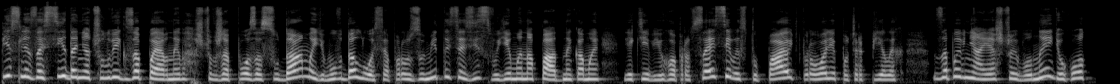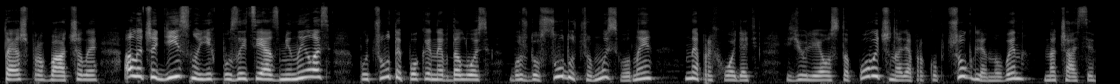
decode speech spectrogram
Після засідання чоловік запевнив, що вже поза судами йому вдалося порозумітися зі своїми нападниками, які в його процесі виступають в ролі потерпілих. Запевняє, що й вони його теж пробачили. Але чи дійсно їх позиція змінилась, почути поки не вдалося, бо ж до суду чомусь вони не приходять. Юлія Остапович, Наля Прокопчук для новин на часі.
